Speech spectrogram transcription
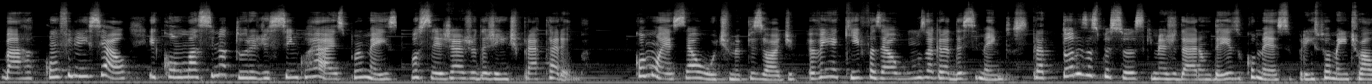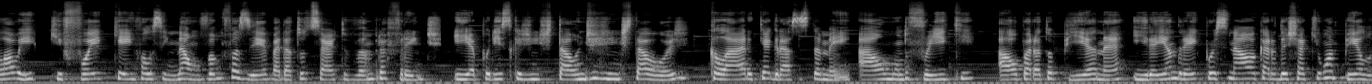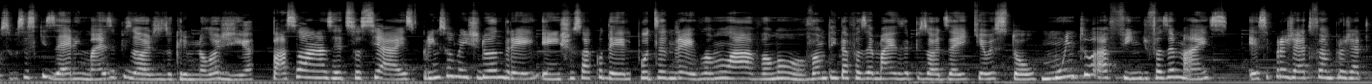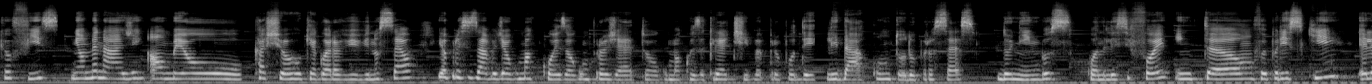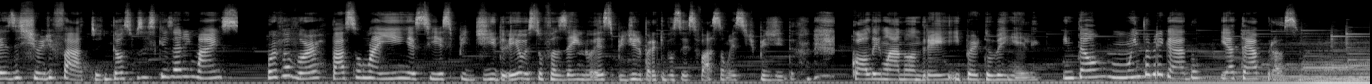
barra confidencial e com uma assinatura de R$ reais por mês, você já ajuda a gente pra caramba. Como esse é o último episódio, eu venho aqui fazer alguns agradecimentos para todas as pessoas que me ajudaram desde o começo, principalmente o Alawi, que foi quem falou assim: "Não, vamos fazer, vai dar tudo certo, vamos para frente". E é por isso que a gente tá onde a gente tá hoje. Claro que é graças também ao Mundo Freak, ao Paratopia, né? Ira e Andrei. Por sinal, eu quero deixar aqui um apelo. Se vocês quiserem mais episódios do Criminologia, passa lá nas redes sociais, principalmente do Andrei, enche o saco dele. Putz, Andrei, vamos lá, vamos, vamos tentar fazer mais episódios aí que eu estou muito afim de fazer mais. Esse projeto foi um projeto que eu fiz em homenagem ao meu cachorro que agora vive no céu e eu precisava de alguma coisa, algum projeto, alguma coisa criativa para eu poder lidar com todo o processo do Nimbus quando ele se foi. Então, foi por isso que ele existiu de fato. Então, se vocês quiserem mais, por favor, façam aí esse, esse pedido. Eu estou fazendo esse pedido para que vocês façam esse pedido. Colhem lá no Andrei e perturbem ele. Então, muito obrigada e até a próxima.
